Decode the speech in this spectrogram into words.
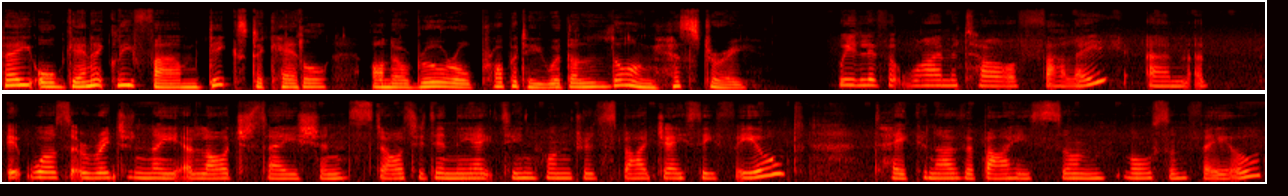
They organically farm Dexter cattle on a rural property with a long history. We live at Waimata Valley, um, it was originally a large station, started in the 1800s by J.C. Field, taken over by his son Lawson Field.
